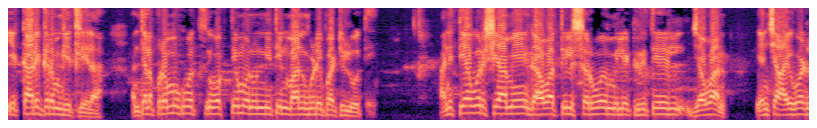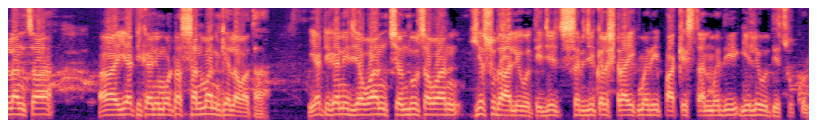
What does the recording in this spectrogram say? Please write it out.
एक कार्यक्रम घेतलेला. आणि त्याला प्रमुख वक्ते म्हणून नितीन मानगुडे पाटील होते. आणि त्या वर्षी आम्ही गावातील सर्व मिलिटरीतील जवान यांच्या आईवडिलांचा या ठिकाणी मोठा सन्मान केला होता. या ठिकाणी जवान चंदू चव्हाण हे सुद्धा आले होते जे सर्जिकल स्ट्राईकमध्ये पाकिस्तानमध्ये गेले होते चुकून.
